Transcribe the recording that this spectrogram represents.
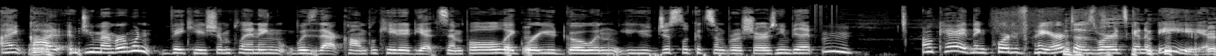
I God, do you remember when vacation planning was that complicated yet simple? Like where you'd go and you just look at some brochures and you'd be like, mm, okay, I think Puerto Vallarta is where it's going to be.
